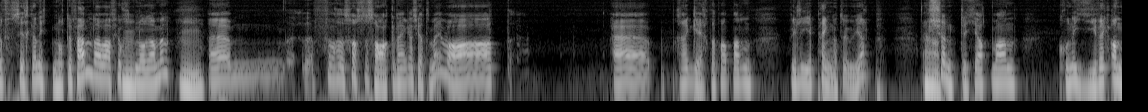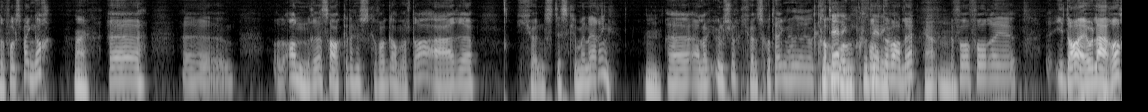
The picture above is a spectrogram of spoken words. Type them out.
det ca. 1985, da jeg var 14 år gammel. Mm. For første saken jeg engasjerte meg i, var at jeg reagerte på at man ville gi penger til uhjelp. Jeg skjønte ikke at man kunne gi vekk andre folks penger. Nei. Eh, eh, og den andre saken jeg husker fra gammelt av, er eh, kjønnsdiskriminering. Mm. Eh, eller unnskyld, kjønnskvotering. Kvotering. Kvotering, folk- kvotering. Ja, mm. For, for eh, i dag er jeg jo lærer,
